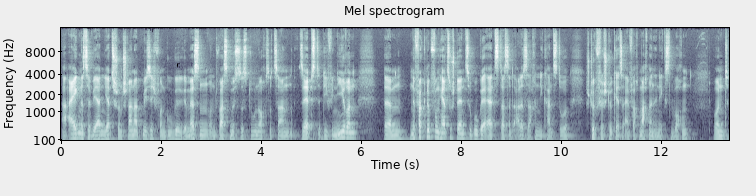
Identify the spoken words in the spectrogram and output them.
Ereignisse werden jetzt schon standardmäßig von Google gemessen und was müsstest du noch sozusagen selbst definieren. Ähm, eine Verknüpfung herzustellen zu Google Ads, das sind alles Sachen, die kannst du Stück für Stück jetzt einfach machen in den nächsten Wochen. Und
